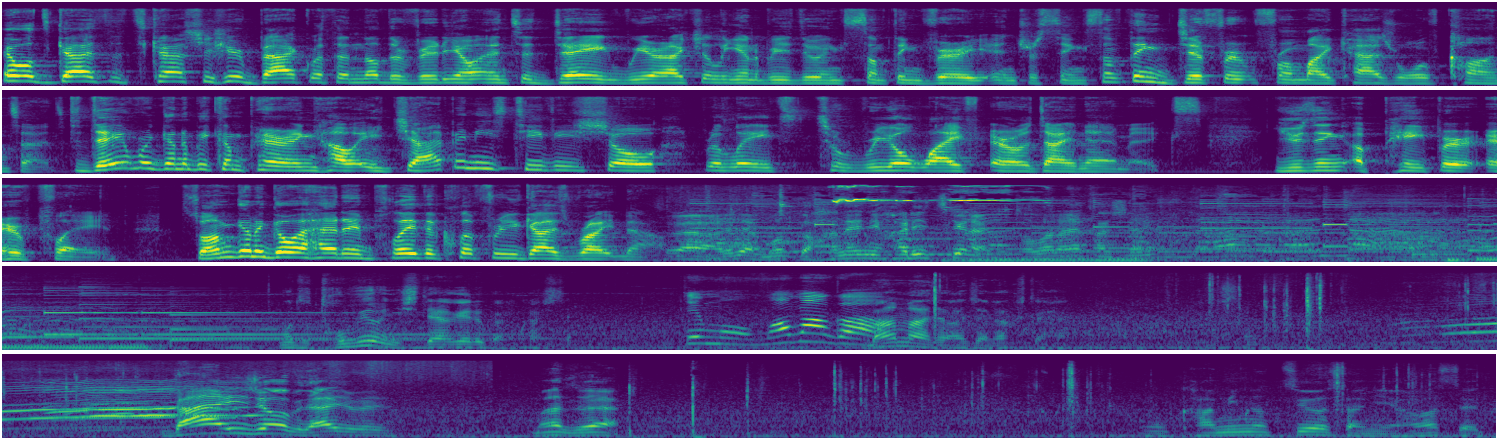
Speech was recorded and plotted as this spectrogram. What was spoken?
Hey what's guys, it's Kashuu here back with another video and today we are actually going to be doing something very interesting, something different from my casual content. Today we're going to be comparing how a Japanese TV show relates to real life aerodynamics using a paper airplane. So I'm going to go ahead and play the clip for you guys right now. 大丈夫大丈夫まずもう髪の強さに合わせて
